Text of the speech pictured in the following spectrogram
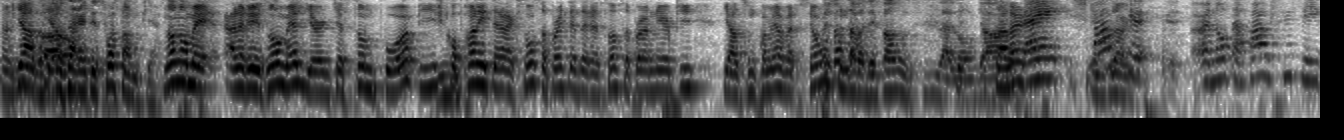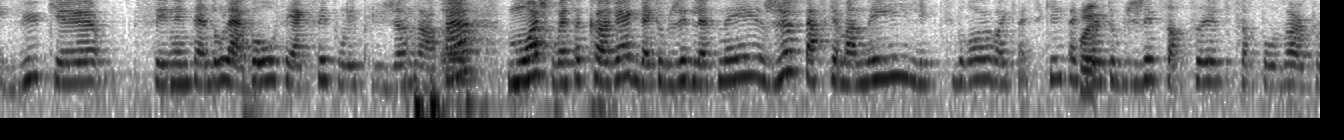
Ça, Regarde, Ça arrêté 60 pièces. Non, non, mais elle a raison, Mel, il y a une question de poids, puis Mm. je comprends l'interaction, ça peut être intéressant, ça peut amener un pied. Regarde, c'est une première version. Mais je pense c'est que ça une- va dépendre aussi de la longueur. ça a l'air- Ben, je pense Exact. que euh, une autre affaire aussi, c'est que vu que c'est Nintendo Labo, c'est axé pour les plus jeunes enfants. Ouais. Moi, je trouvais ça correct d'être obligé de le tenir juste parce qu'à un moment donné, les petits bras vont être fatigués, fait qu'ils Ouais. vont être obligés de sortir puis de se reposer un peu.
